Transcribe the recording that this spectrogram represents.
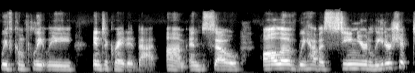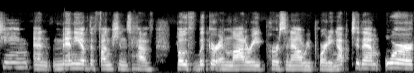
We've completely integrated that. Um, and so all of we have a senior leadership team and many of the functions have both liquor and lottery personnel reporting up to them or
